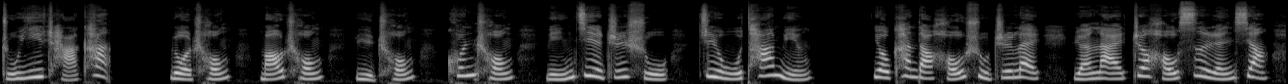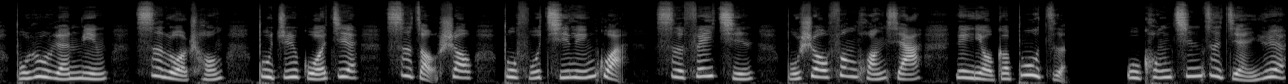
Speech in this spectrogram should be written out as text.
逐一查看。裸虫、毛虫、羽虫、昆虫、临界之属，俱无他名。又看到猴鼠之类，原来这猴似人相，不入人名；似裸虫，不居国界；似走兽，不服麒麟管。似飞禽不受凤凰辖，另有个不字。悟空亲自检阅，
